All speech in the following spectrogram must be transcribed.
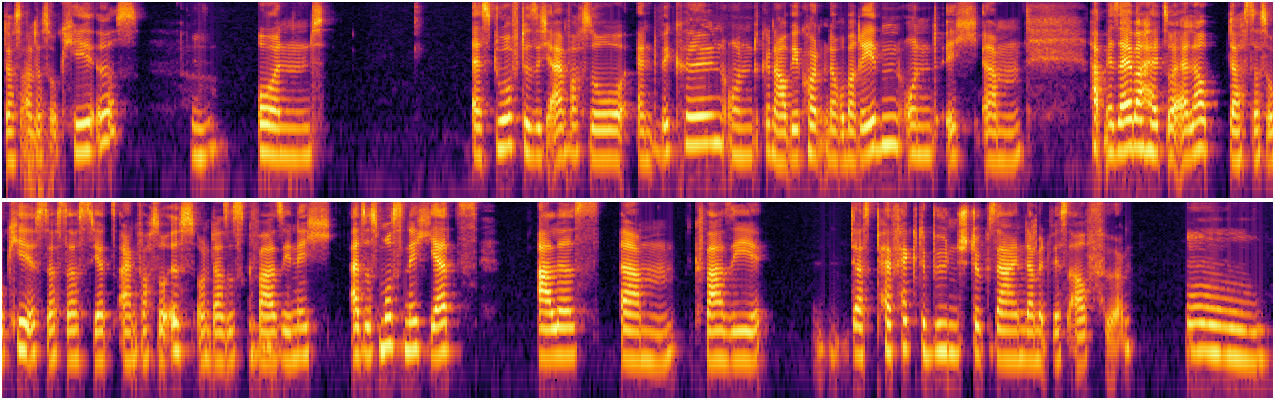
dass alles okay ist Mhm. und es durfte sich einfach so entwickeln und genau, wir konnten darüber reden und ich ähm, habe mir selber halt so erlaubt, dass das okay ist, dass das jetzt einfach so ist und dass es Mhm. quasi nicht, also es muss nicht jetzt alles ähm, quasi das perfekte Bühnenstück sein, damit wir es aufführen. Mhm.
